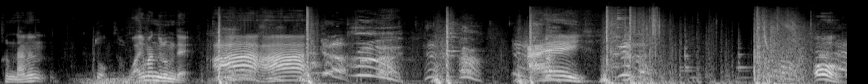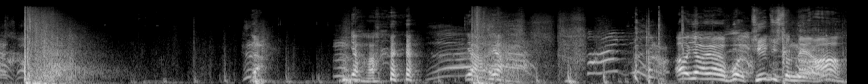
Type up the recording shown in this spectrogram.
그럼 나는 또 Y만 누르면 돼. 아, 아. 아이. 어. 야, 야, 야. 아, 야, 야, 뭐야? 뒤에도 있었네. 아,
